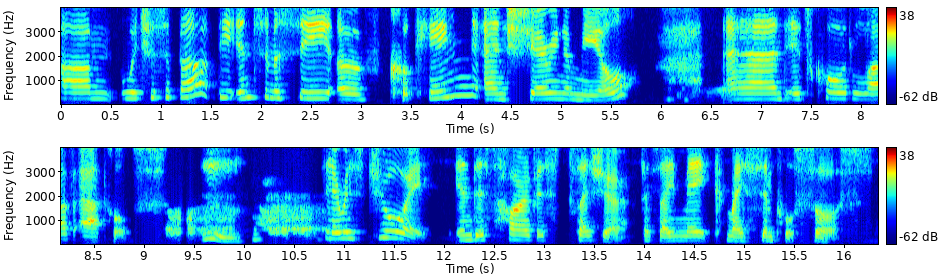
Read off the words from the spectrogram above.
um, which is about the intimacy of cooking and sharing a meal and it's called Love Apples. Mm. There is joy in this harvest pleasure as I make my simple sauce.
